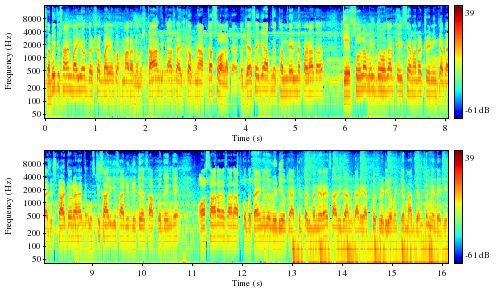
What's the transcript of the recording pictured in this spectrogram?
सभी किसान भाई और दर्शक भाइयों को हमारा नमस्कार। विकास लाइफ स्टॉक में आपका स्वागत है। तो जैसे कि आपने थंबनेल में पढ़ा था कि 16 मई 2023 से हमारा ट्रेनिंग का बैच स्टार्ट हो रहा है तो उसकी सारी की सारी डिटेल्स आपको देंगे और सारा का सारा आपको बताएँगे तो वीडियो के आखिर तक बने रहे। सारी जानकारी आपको इस वीडियो में के माध्यम से मिलेगी।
